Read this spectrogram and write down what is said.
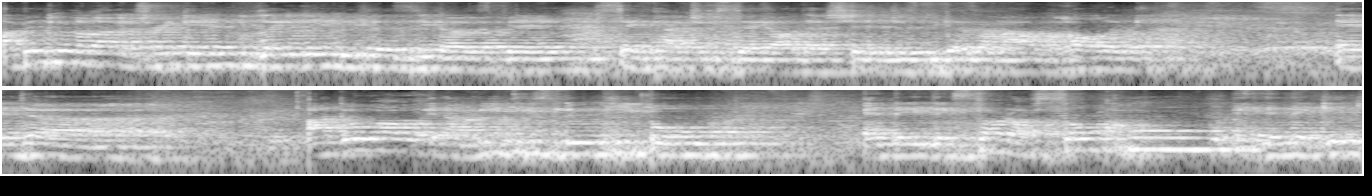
I've been doing a lot of drinking lately because, you know, it's been St. Patrick's Day, all that shit, just because I'm an alcoholic. And uh, I go out and I meet these new people, and they, they start off so cool, and then they get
